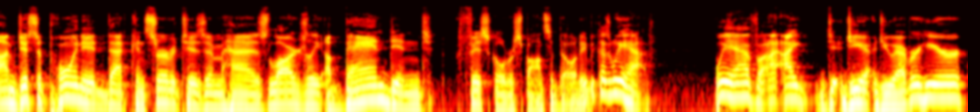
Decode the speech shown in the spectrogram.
I'm disappointed that conservatism has largely abandoned fiscal responsibility, because we have. We have. I, I do, you, do you ever hear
